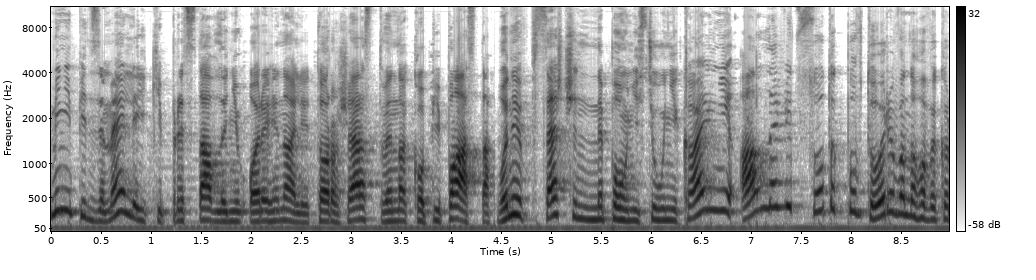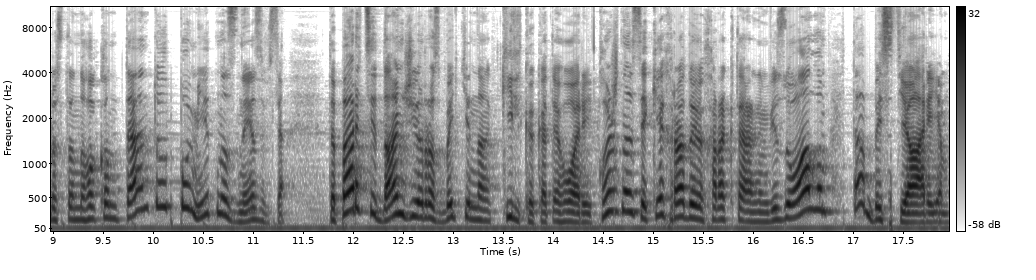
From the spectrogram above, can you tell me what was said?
Міні-підземелля, які представлені в оригіналі торжественна копіпаста, вони все ще не повністю унікальні, але відсоток повторюваного використаного контенту помітно знизився. Тепер ці данжі розбиті на кілька категорій, кожна з яких радує характерним візуалом та бестіарієм.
